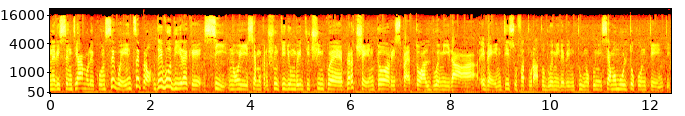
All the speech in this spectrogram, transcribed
ne risentiamo le conseguenze, però devo dire che sì, noi siamo cresciuti di un 25% rispetto al 2020 su fatturato 2021, quindi siamo molto contenti.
